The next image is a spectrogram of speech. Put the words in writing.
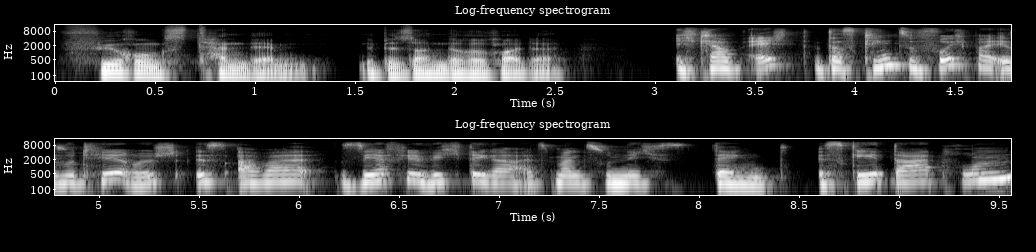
Führungstandem eine besondere Rolle? Ich glaube echt, das klingt so furchtbar esoterisch, ist aber sehr viel wichtiger, als man zunächst denkt. Es geht darum,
